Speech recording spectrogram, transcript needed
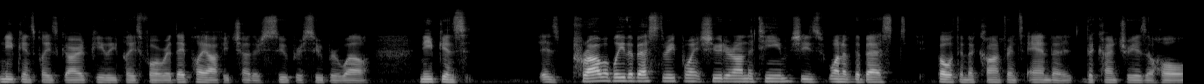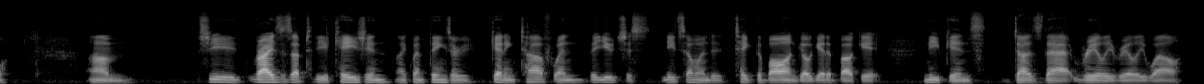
Kneepkens plays guard, Pili plays forward. They play off each other super super well. Kneepkens is probably the best three point shooter on the team. She's one of the best both in the conference and the, the country as a whole. Um, she rises up to the occasion, like when things are getting tough, when the Utes just need someone to take the ball and go get a bucket. Kneepkens does that really, really well.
